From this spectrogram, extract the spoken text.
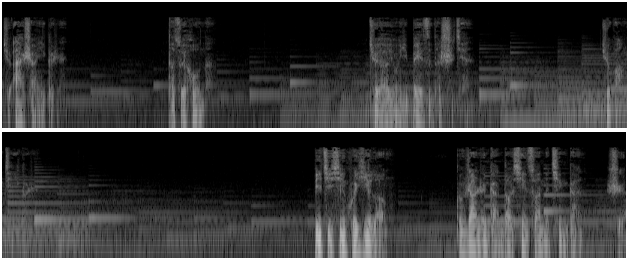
去爱上一个人，到最后呢，却要用一辈子的时间去忘记一个人。比起心灰意冷，更让人感到心酸的情感是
